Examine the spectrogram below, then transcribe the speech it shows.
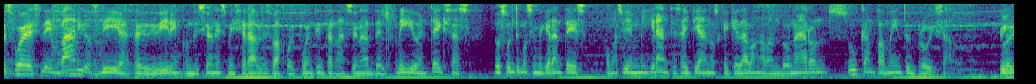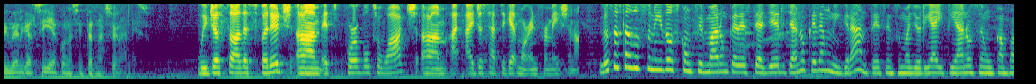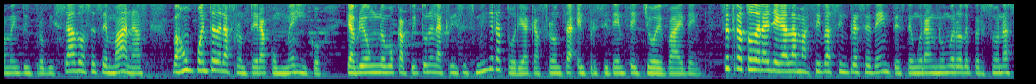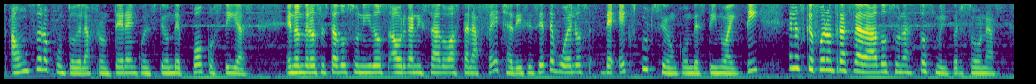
Después de varios días de vivir en condiciones miserables bajo el puente internacional del Río en Texas, los últimos inmigrantes, o más bien migrantes haitianos que quedaban, abandonaron su campamento improvisado. Gloribel García con las internacionales. We just saw this footage. Um, it's horrible to watch. Um, I, I, just have to get more information. Los Estados Unidos confirmaron que desde ayer ya no quedan migrantes, en su mayoría haitianos, en un campamento improvisado hace semanas bajo un puente de la frontera con México, que abrió un nuevo capítulo en la crisis migratoria que afronta el presidente Joe Biden. Se trató de la llegada masiva sin precedentes de un gran número de personas a un solo punto de la frontera en cuestión de pocos días en donde los Estados Unidos ha organizado hasta la fecha 17 vuelos de expulsión con destino a Haití, en los que fueron trasladados unas 2.000 personas.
